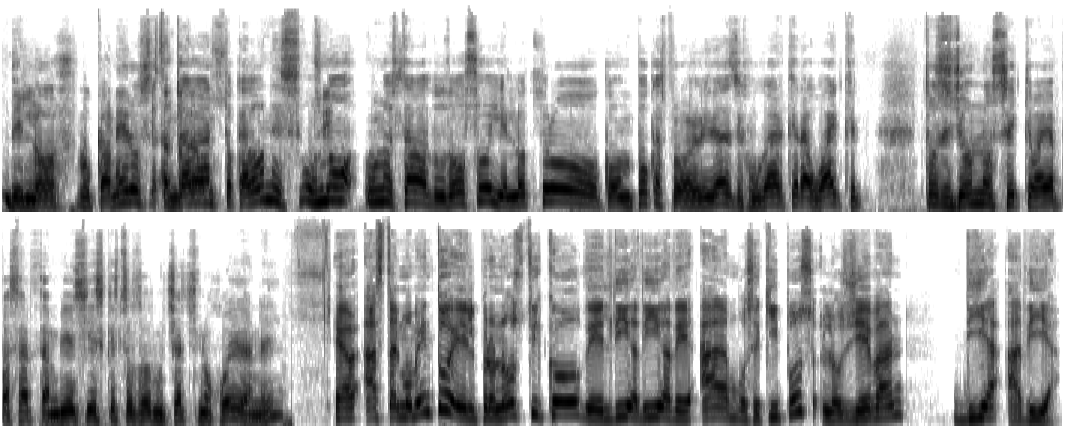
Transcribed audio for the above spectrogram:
de los bucaneros Están andaban tocadones. Uno, uno estaba dudoso y el otro con pocas probabilidades de jugar, que era Whitehead. Entonces yo no sé qué vaya a pasar también si es que estos dos muchachos no juegan, ¿eh? Eh, Hasta el momento, el pronóstico del día a día de ambos equipos los llevan día a día.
